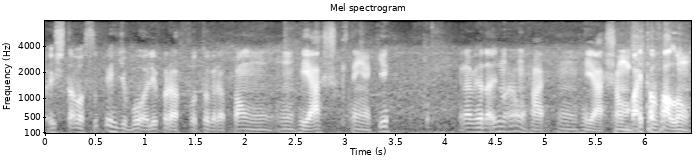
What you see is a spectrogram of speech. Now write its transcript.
Eu estava super de boa ali para fotografar um, um, riacho que tem aqui. Que na verdade não é um, um riacho, é um baita valão.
